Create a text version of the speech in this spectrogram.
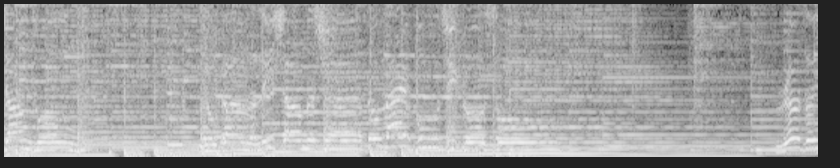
相同。流干了理想的血，都来不及歌颂。日子一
